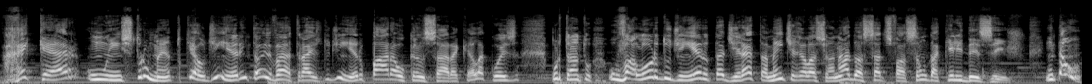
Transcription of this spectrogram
requer um instrumento que é o dinheiro, então ele vai atrás do dinheiro para alcançar aquela coisa. Portanto, o valor do dinheiro está diretamente relacionado à satisfação daquele desejo. Então,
